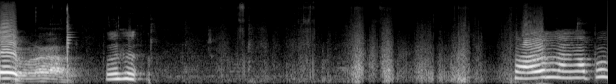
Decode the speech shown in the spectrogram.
లేదు. కూడా కాదు. ఛాలెంజ్ అన్నప్పుడు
